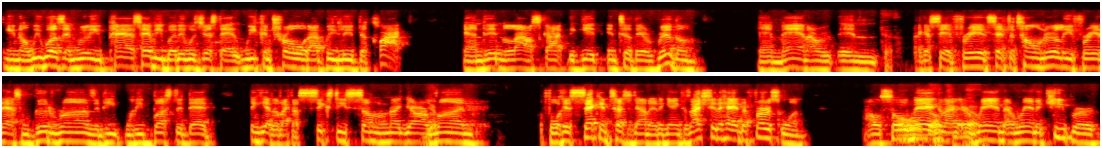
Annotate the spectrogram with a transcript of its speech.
You know, we wasn't really pass heavy, but it was just that we controlled, I believe, the clock and didn't allow Scott to get into their rhythm. And man, I and Yeah. like I said, Fred set the tone early. Fred had some good runs, and he when he busted that, I think he had like a sixty something yard Yep. run for his second touchdown of the game. Because I should have had the first one. I was so Oh, mad because I know. ran I ran a keeper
